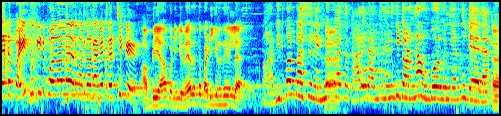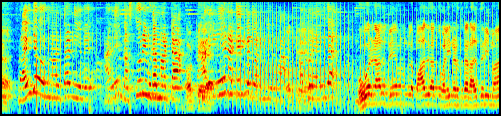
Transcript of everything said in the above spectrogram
ரெண்டு பை தூக்கிட்டு போலாம்ல வந்தோம் நாங்க சர்ச்சுக்கு அப்படியா? அப்போ நீங்கள் வேதத்தை படிக்கிறதே இல்லை. படிப்பேன் பாஸ்டர் எங்க பாஸ்டர் காலையில அஞ்சு மணிக்கு தொடங்கினா ஒன்பது மணி வரைக்கும் வேலை. ஃப்ரைடே ஒரு நாள் தான் லீவு அதுலயும் கஸ்தூரி விட மாட்டா. Okay. காலையிலே நச்சரிக்கை தொடங்கிடுவா. அப்புறம் எங்க? ஒவ்வொரு நாளும் தேவன் உங்களை பாதுகாத்து வழி நடத்துகிறார் அது தெரியுமா?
